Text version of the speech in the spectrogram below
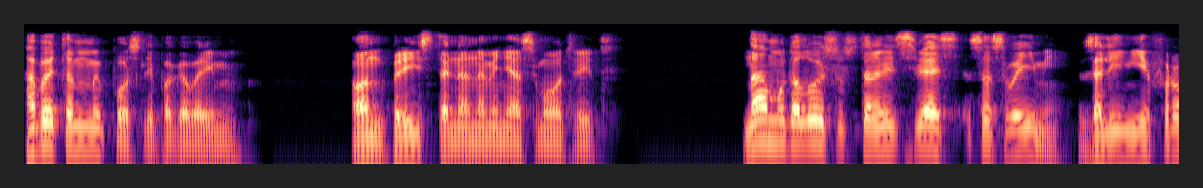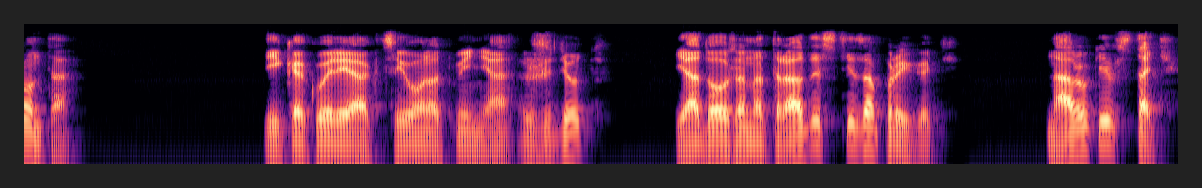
Об этом мы после поговорим. Он пристально на меня смотрит. Нам удалось установить связь со своими за линией фронта. И какой реакции он от меня ждет? — я должен от радости запрыгать, на руки встать.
